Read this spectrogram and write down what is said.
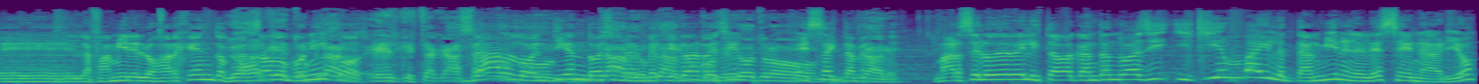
Eh, la familia de los Argentos, Los casado Argentos, con claro, hijos. el que está casado Dardo, con entiendo, eso me investigaban recién. otro, Exactamente. Marcelo de Belli estaba cantando allí y quien baila también en el escenario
